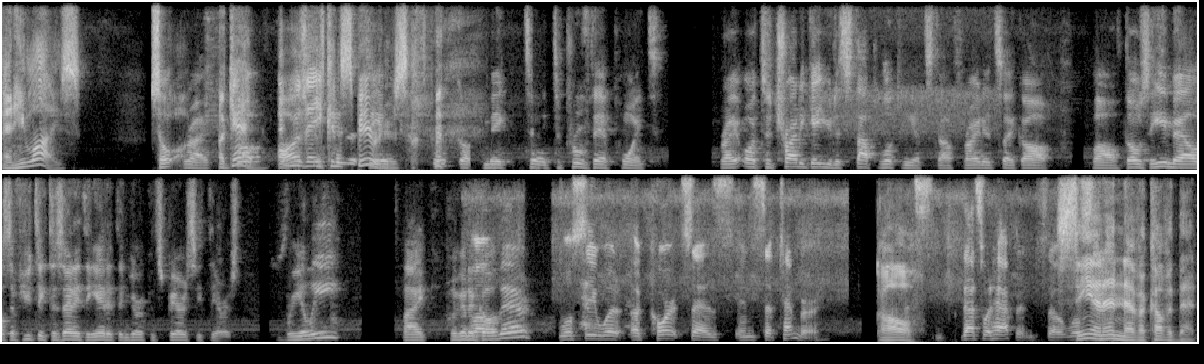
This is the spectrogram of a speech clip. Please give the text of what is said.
and he lies. So right again, Well, are they conspirators? to make to, to prove their point, right? Or to try to get you to stop looking at stuff, right? It's like, oh, well, those emails. If you think there's anything in it, then you're a conspiracy theorist. Really? Like, we're gonna go there? We'll see what a court says in September. Oh, That's what happened. So we'll see. CNN never covered that.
